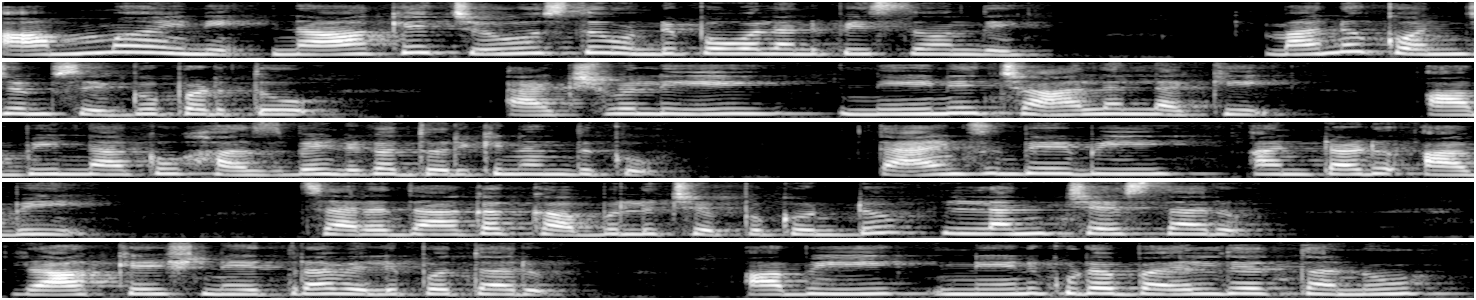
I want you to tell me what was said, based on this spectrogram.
అమ్మాయిని నాకే చూస్తూ ఉండిపోవాలనిపిస్తోంది. మను కొంచెం సిగ్గుపడుతూ యాక్చువల్లీ నేనే చాలా లక్కీ. అభి నాకు హస్బెండ్గా దొరికినందుకు. థ్యాంక్స్ బేబీ అంటాడు అభి. సరదాగా కబుర్లు చెప్పుకుంటూ లంచ్ చేస్తారు. రాకేష్ నేత్ర వెళ్ళిపోతారు. అభి నేను కూడా బయలుదేరుతాను.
